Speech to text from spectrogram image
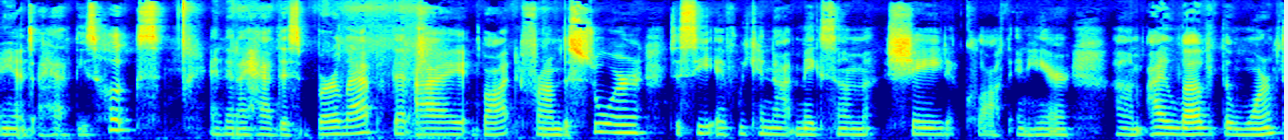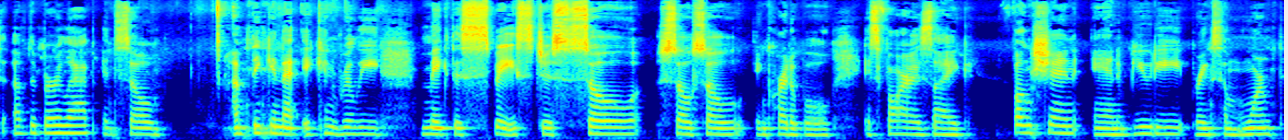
And I have these hooks and then I have this burlap that I bought from the store to see if we cannot make some shade cloth in here. Um, I love the warmth of the burlap. And so I'm thinking that it can really make this space just so, so, so incredible as far as like function and beauty bring some warmth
